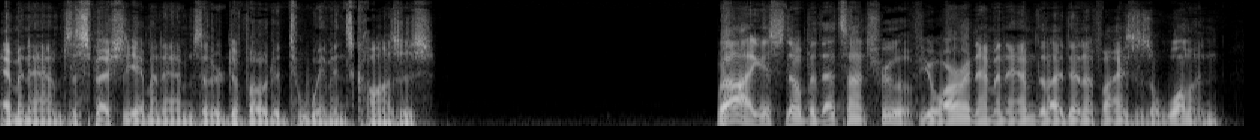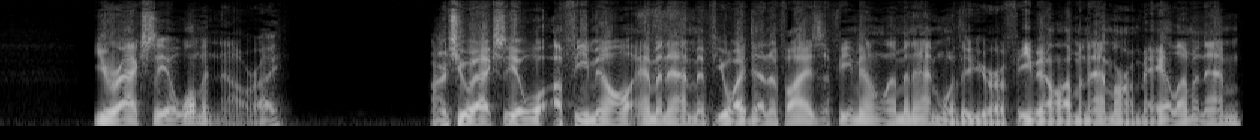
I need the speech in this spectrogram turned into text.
M&Ms, especially M&Ms that are devoted to women's causes. Well, I guess no, but that's not true. If you are an M&M that identifies as a woman, you're actually a woman now, right? Aren't you actually a, a female M&M if you identify as a female M&M, whether you're a female M&M or a male M&M?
